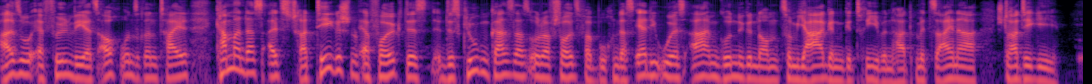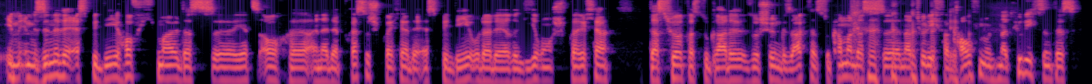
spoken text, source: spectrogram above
also erfüllen wir jetzt auch unseren Teil. Kann man das als strategischen Erfolg des, des klugen Kanzlers Olaf Scholz verbuchen, dass er die USA im Grunde genommen zum Jagen getrieben hat mit seiner Strategie? Im, im Sinne der SPD hoffe ich mal, dass äh, jetzt auch äh, einer der Pressesprecher der SPD oder der Regierungssprecher das hört, was du gerade so schön gesagt hast. So kann man das äh, natürlich verkaufen und natürlich sind es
